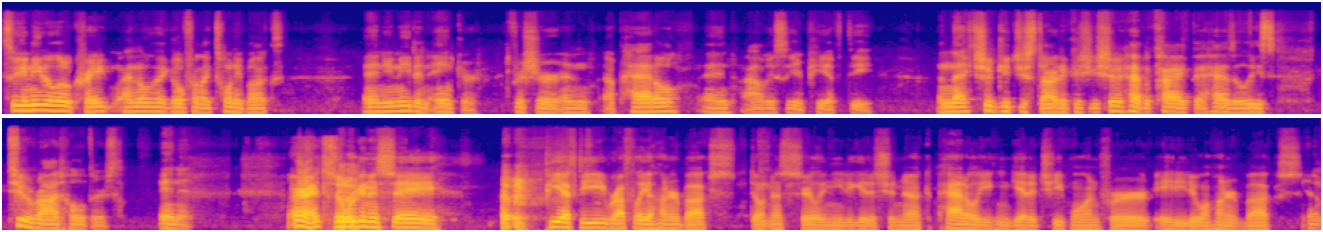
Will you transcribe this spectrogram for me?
so you need a little crate. I know they go for like twenty bucks, and you need an anchor for sure, and a paddle, and obviously your PFD, and that should get you started because you should have a kayak that has at least two rod holders in it. All right, so we're gonna say PFD roughly a hundred bucks. Don't necessarily need to get a Chinook paddle. You can get a cheap one for eighty to hundred bucks. Yep.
